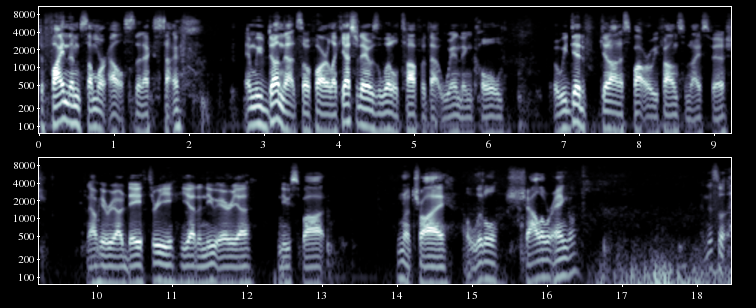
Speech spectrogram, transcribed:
to find them somewhere else the next time. and we've done that so far. Like yesterday was a little tough with that wind and cold, but we did get on a spot where we found some nice fish. Now here we are, day three, yet a new area, new spot. I'm gonna try a little shallower angle. And this one,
